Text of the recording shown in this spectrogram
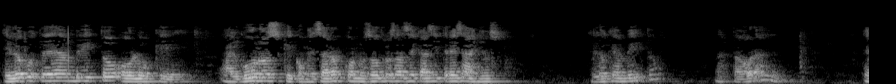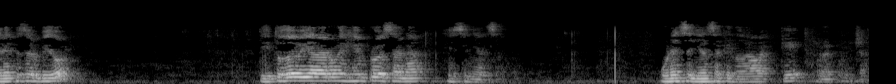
Es lo que ustedes han visto o lo que algunos que comenzaron con nosotros hace casi tres años, es lo que han visto hasta ahora en este servidor. Tito debía dar un ejemplo de sana enseñanza. Una enseñanza que no daba que reprochar.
